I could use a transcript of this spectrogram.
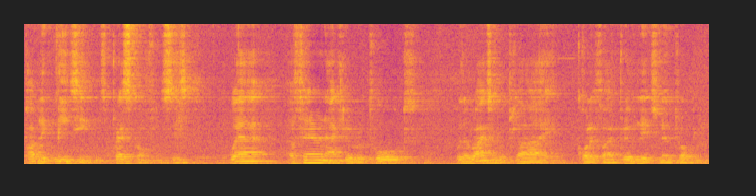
public meetings, press conferences, where a fair and accurate report with a right of reply, qualified privilege, no problem.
